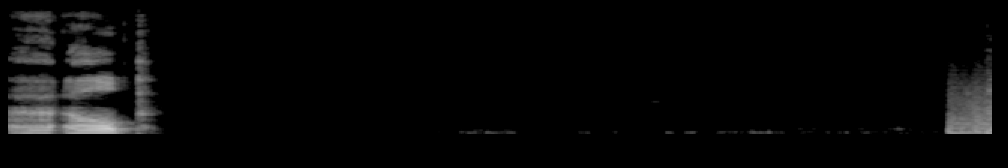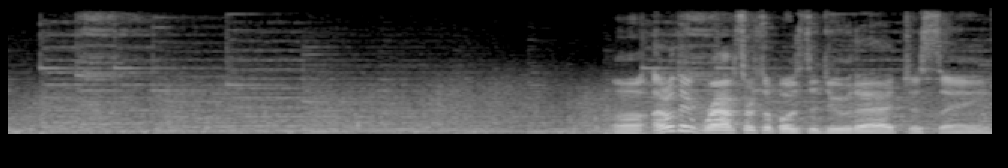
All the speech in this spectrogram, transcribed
Help. Uh, I don't think raps are supposed to do that, just saying.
